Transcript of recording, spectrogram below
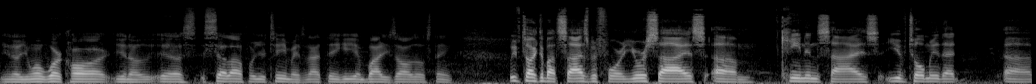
You know, you want to work hard. You know, uh, sell out for your teammates, and I think he embodies all those things. We've talked about size before. Your size, um, Keenan's size. You've told me that uh,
